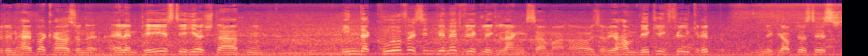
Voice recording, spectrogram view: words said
zu den Hypercars und LMPs, die hier starten. In der Kurve sind wir nicht wirklich langsamer. Ne? Also wir haben wirklich viel Grip und ich glaube, dass das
